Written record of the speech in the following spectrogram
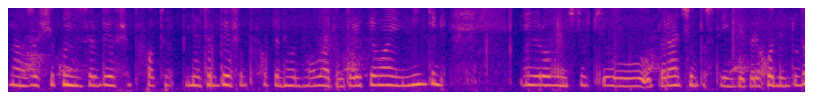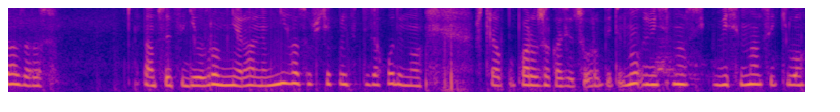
На зовщику не зробив, що по факту не зробив, що по факту не одного. Ладно, перекриваємо вінтіль ну, і робимо всю цю операцію по стрінці. Переходимо туди зараз. Там все це діло зробимо. Ні, реально, мені газовщик, в принципі, заходить, але ж треба пару заказів цього робити. Ну, 18, 18 кіло.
